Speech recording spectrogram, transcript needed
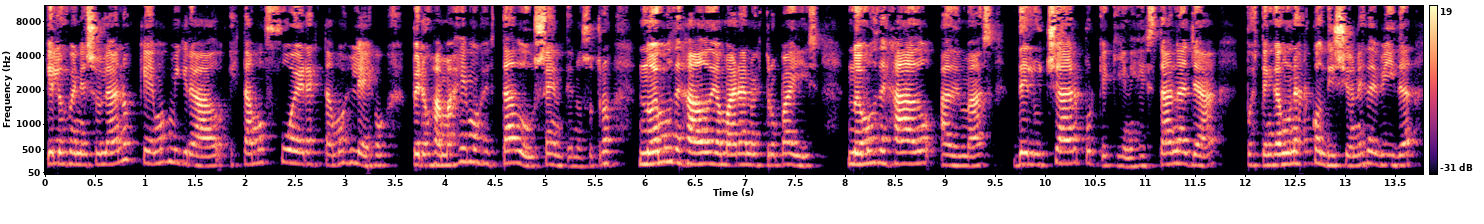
que los venezolanos que hemos migrado estamos fuera, estamos lejos, pero jamás hemos estado ausentes. Nosotros no hemos dejado de amar a nuestro país, no hemos dejado además de luchar porque quienes están allá pues tengan unas condiciones de vida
